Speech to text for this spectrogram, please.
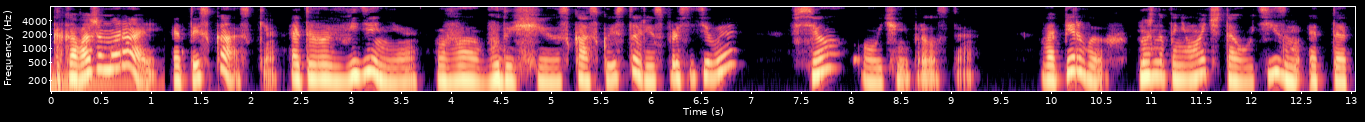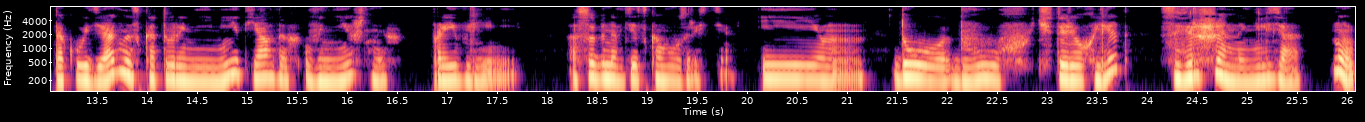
Какова же мораль этой сказки, этого введения в будущую сказку историю, спросите вы? Все очень просто. Во-первых, Нужно понимать, что аутизм – это такой диагноз, который не имеет явных внешних проявлений, особенно в детском возрасте. И до двух-четырех лет совершенно нельзя, ну,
